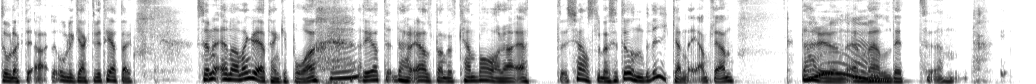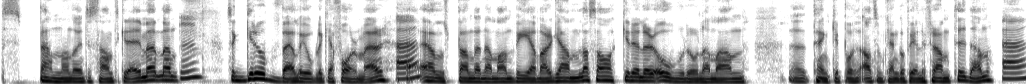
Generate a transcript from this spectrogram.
lite olika aktiviteter. Sen en annan grej jag tänker på, mm. det är att det här ältandet kan vara ett känslomässigt undvikande egentligen. Det här är ju en, en mm. väldigt um, spännande och intressant grej. Men, men mm. så grubbel i olika former. Äh. Ältande när man vevar gamla saker eller oro när man uh, tänker på allt som kan gå fel i framtiden. Äh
